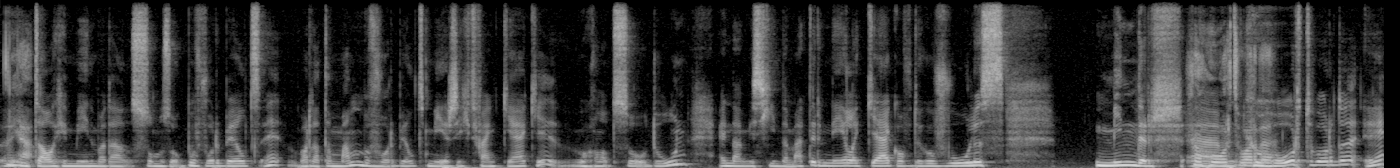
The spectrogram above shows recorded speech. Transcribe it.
eh, in het algemeen. Waar dat soms ook bijvoorbeeld, hè, waar dat de man bijvoorbeeld meer zegt van kijk, hè, we gaan het zo doen. En dan misschien de maternele kijk of de gevoelens minder eh, Gehoord worden. gehoord worden hè.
